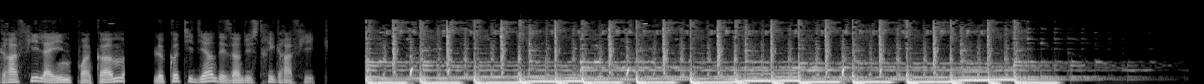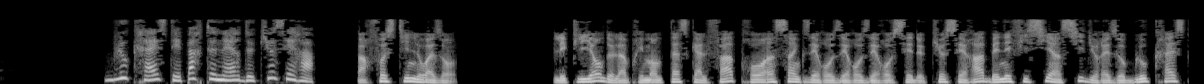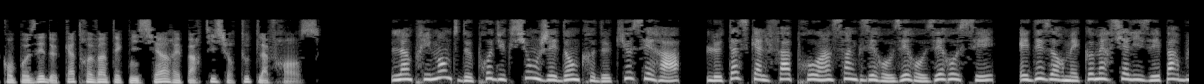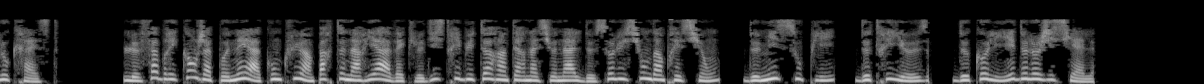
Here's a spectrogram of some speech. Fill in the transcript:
graphiline.com, le quotidien des industries graphiques. Bluecrest est partenaire de Kyocera. Par Faustine Loison. Les clients de l'imprimante Tascalfa Pro 15000C de Kyocera bénéficient ainsi du réseau Bluecrest composé de 80 techniciens répartis sur toute la France. L'imprimante de production jet d'encre de Kyocera, le Tascalfa Pro 15000C, est désormais commercialisé par Bluecrest. Le fabricant japonais a conclu un partenariat avec le distributeur international de solutions d'impression, de mise sous pli, de trieuses, de colis et de logiciels.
